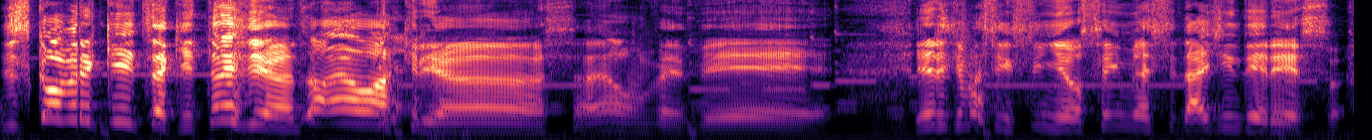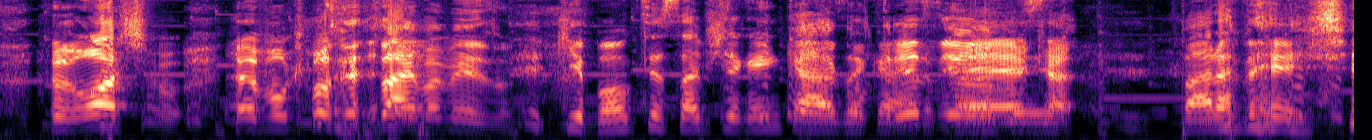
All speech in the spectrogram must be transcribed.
Discovery Kids aqui, 13 anos. É uma criança, é um bebê. E ele que fala assim, sim, eu sei minha cidade e endereço. Ótimo, é bom que você saiba mesmo. Que bom que você sabe chegar em casa, com cara. 13 É, cara. Parabéns.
